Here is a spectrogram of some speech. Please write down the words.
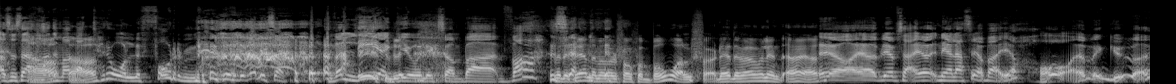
Alltså så här, Ja, hade man bara ja. trollform. det var liksom, det var legio liksom, bara va? Men det brände man väl folk på bål för? Det, det var väl inte, ja, ja. Ja, jag blev så här, jag, när jag läste det, jag bara, jaha, ja, men gud vad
